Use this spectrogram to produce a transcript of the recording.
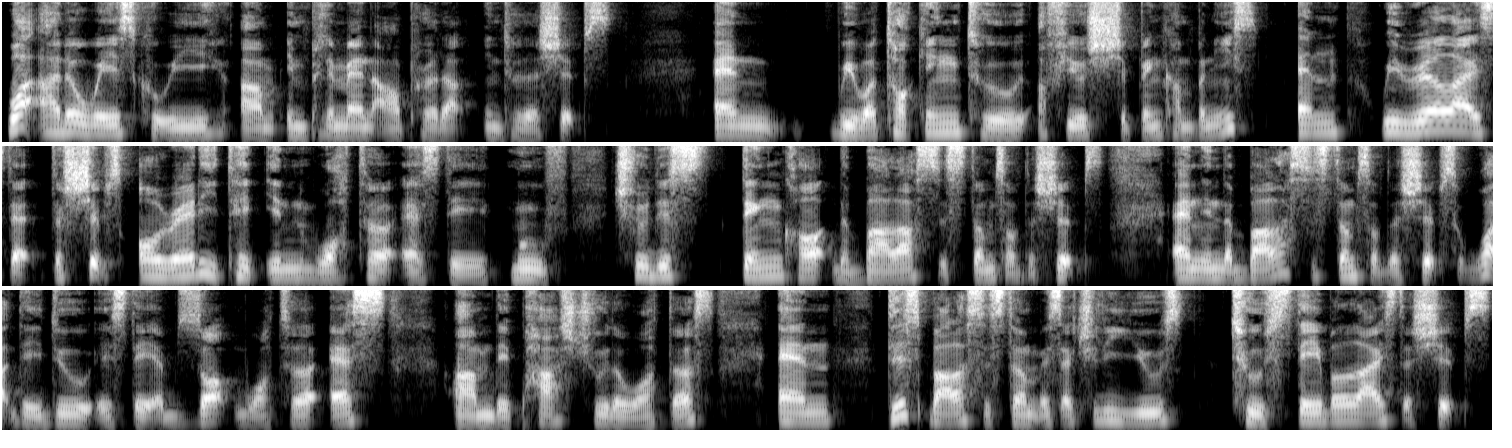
what other ways could we um, implement our product into the ships? And we were talking to a few shipping companies and we realized that the ships already take in water as they move through this thing called the ballast systems of the ships. And in the ballast systems of the ships, what they do is they absorb water as um, they pass through the waters. And this ballast system is actually used to stabilize the ships,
